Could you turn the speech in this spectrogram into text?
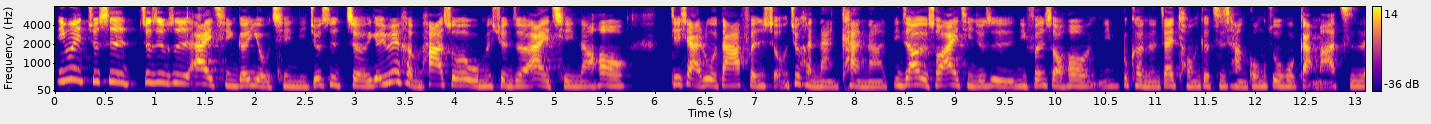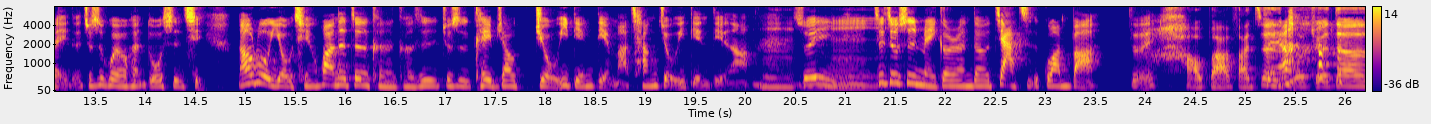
因为就是这就是爱情跟友情，你就是这一个，因为很怕说我们选择爱情，然后。接下来，如果大家分手，就很难看呐。你知道，有时候爱情就是你分手后，你不可能在同一个职场工作或干嘛之类的，就是会有很多事情。然后，如果友情的话，那真的可能可是就是可以比较久一点点嘛，长久一点点啊。嗯，所以这就是每个人的价值观吧。对，好吧，反正我觉得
